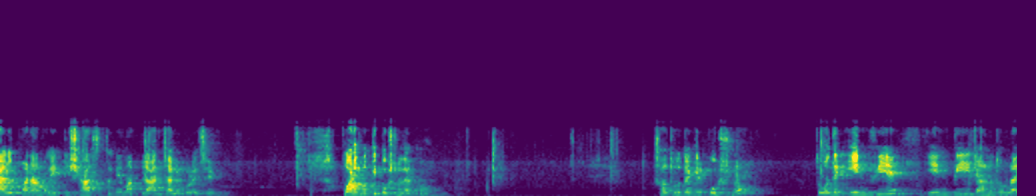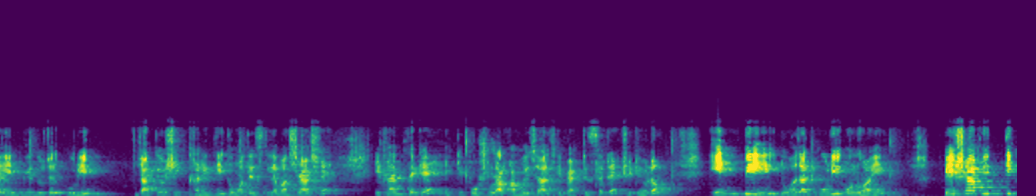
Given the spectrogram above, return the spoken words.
আলফা নামক একটি স্বাস্থ্য বিমা প্ল্যান চালু করেছে। পরবর্তী প্রশ্ন দেখো। শতদাগের প্রশ্ন। তোমাদের এনপিএ এনপি জানো তোমরা এনপিএ দু হাজার কুড়ি। জাতীয় শিক্ষানীতি তোমাদের সিলেবাসে আসে। এখান থেকে একটি প্রশ্ন রাখা হয়েছে আজকে প্র্যাকটিস সেটে সেটি হলো এনপি দু হাজার কুড়ি অনুযায়ী পেশাভিত্তিক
